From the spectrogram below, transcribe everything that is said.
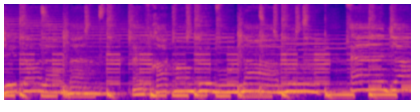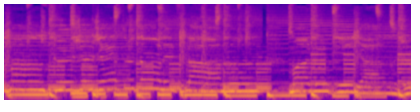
J'ai dans la main un fragment de mon âme, un diamant que je jette dans les flammes. Moi le vieillard, je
